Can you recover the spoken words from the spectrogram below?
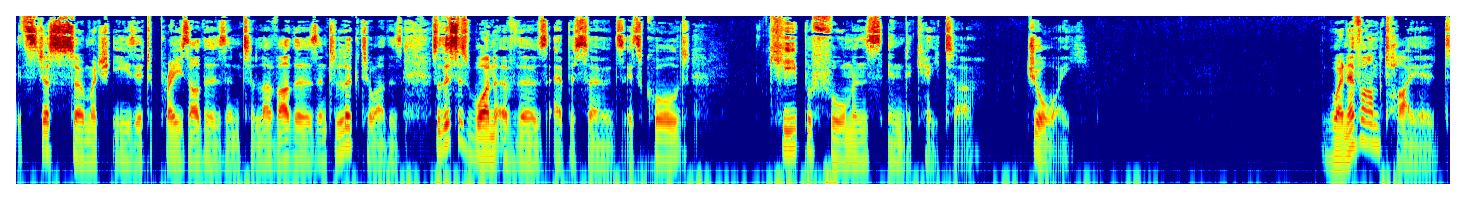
It's just so much easier to praise others and to love others and to look to others. So this is one of those episodes. It's called Key Performance Indicator Joy. Whenever I'm tired,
